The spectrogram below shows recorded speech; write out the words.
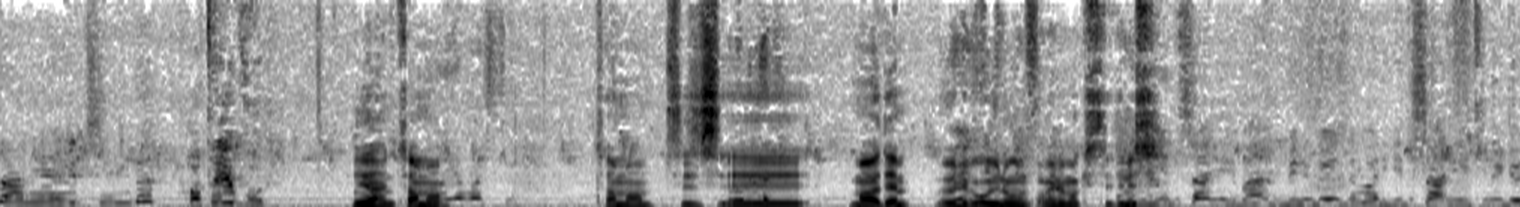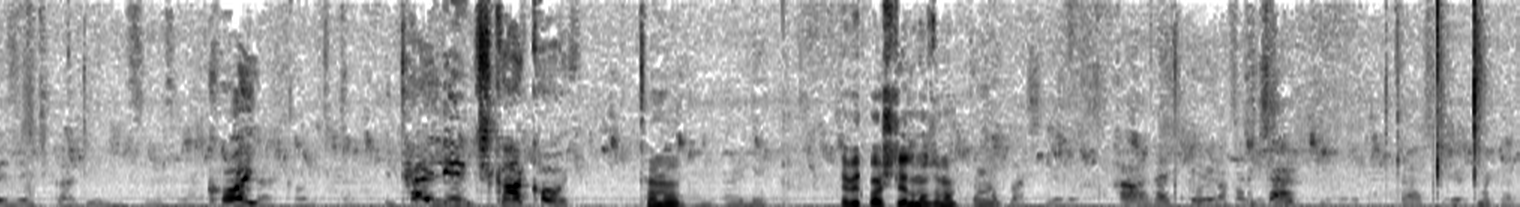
saniye içinde potaya vur. Yani tamam, tamam. Siz eee, madem öyle bir oyun oyn- oynamak istediniz. 7 saniye ben benim gözlüğüm var 7 saniye içinde gözlüğünü çıkar diyebilirsin mesela. Koy. Çıkar, koy, çıkar. Koy. Tamam. Öyle. Evet başlayalım o zaman. Tamam. Evet, başlayalım. Ha, Taş kağıt makas üstüne. Taş kağıt makas.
